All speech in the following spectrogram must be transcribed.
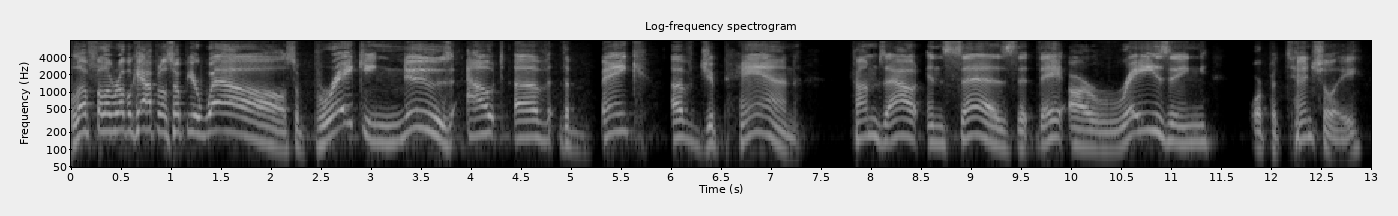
Hello, fellow Rebel Capitalists. Hope you're well. So, breaking news out of the Bank of Japan comes out and says that they are raising or potentially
